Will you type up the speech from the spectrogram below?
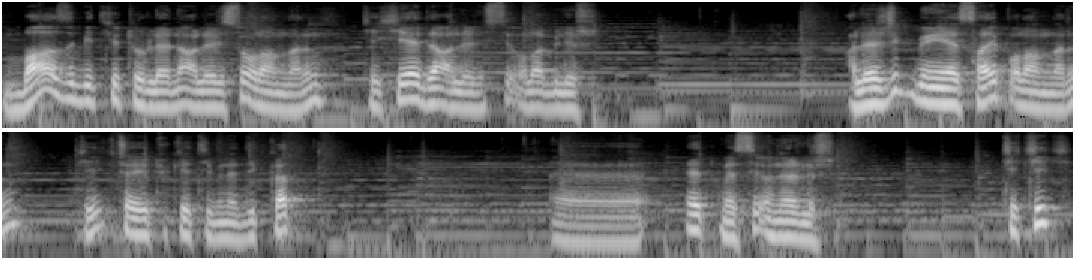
Bazı bitki türlerine alerjisi olanların kekiğe de alerjisi olabilir. Alerjik bünyeye sahip olanların kekik çayı tüketimine dikkat etmesi önerilir. Kekik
